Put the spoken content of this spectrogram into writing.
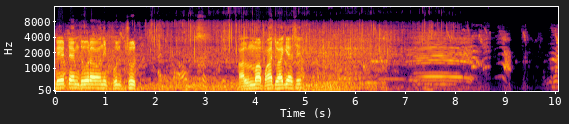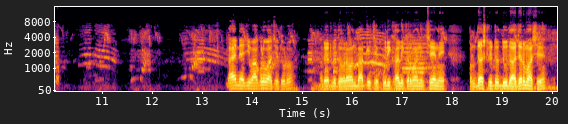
બે ટાઈમ દોરાવાની ફૂલ છૂટ. હાલમાં પાંચ વાગ્યા છે. ગાયને હજી વાગળવા છે થોડો. અને એટલું ધવરાવાનું બાકી છે. પૂરી ખાલી કરવાની છે નહીં. પણ દસ લીટર દૂધ હાજરમાં છે.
